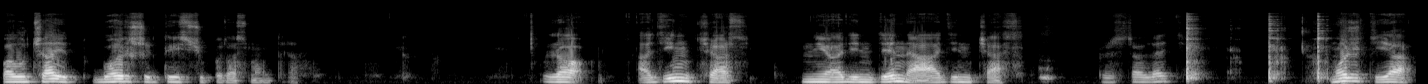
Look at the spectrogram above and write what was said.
получают больше тысячи просмотров. За один час. Не один день, а один час. Представляете? Может я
